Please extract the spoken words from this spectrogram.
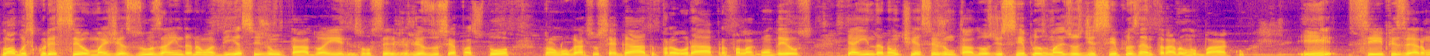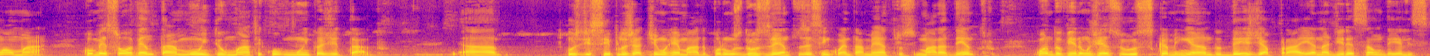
Logo escureceu, mas Jesus ainda não havia se juntado a eles, ou seja, Jesus se afastou para um lugar sossegado para orar, para falar com Deus, e ainda não tinha se juntado aos discípulos, mas os discípulos entraram no barco e se fizeram ao mar. Começou a ventar muito e o mar ficou muito agitado. Ah, os discípulos já tinham remado por uns 250 metros mar adentro quando viram Jesus caminhando desde a praia na direção deles,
